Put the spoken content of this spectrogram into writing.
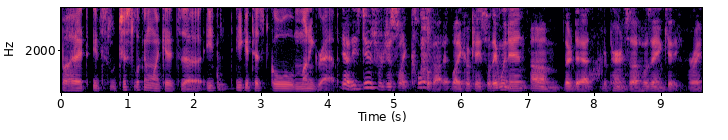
but it's just looking like it's a e- egotistical money grab. Yeah, these dudes were just like cold about it. Like, okay, so they went in. Um, their dad, their parents, uh, Jose and Kitty, right?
